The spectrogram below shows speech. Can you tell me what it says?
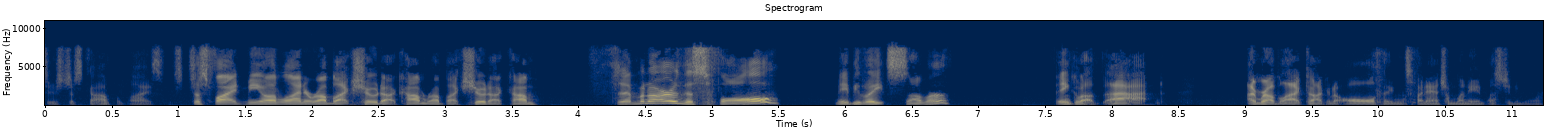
There's just compromises. Just find me online at robblackshow.com, robblackshow.com. Seminar this fall, maybe late summer. Think about that. I'm Rob Black, talking to all things financial money investing and more.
